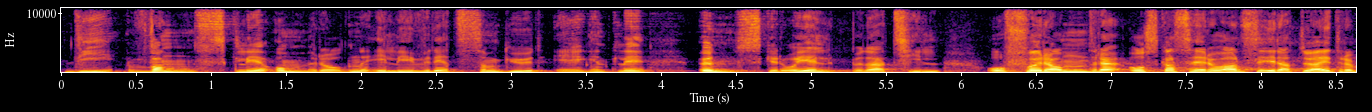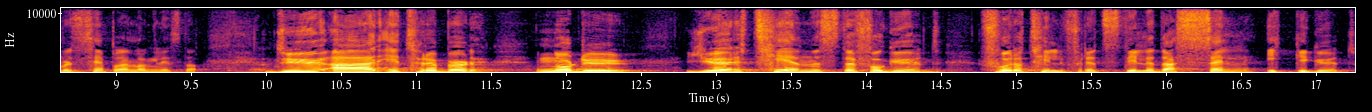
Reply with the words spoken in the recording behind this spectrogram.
de vanskelige områdene i livet ditt som Gud egentlig ønsker å hjelpe deg til å forandre. Oskar Zero han sier at du er i trøbbel. Se på den lange lista. Du er i trøbbel når du Gjør tjeneste for Gud for å tilfredsstille deg selv, ikke Gud.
